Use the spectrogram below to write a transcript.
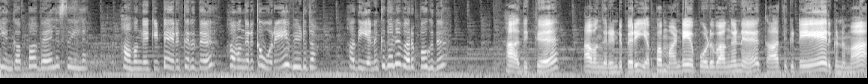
எங்க அப்பா வேலை செய்யல. அவங்க கிட்ட இருக்கிறது அவங்க இருக்க ஒரே வீடுதான். அது எனக்கு தானே வரப்போகுது? அதுக்கு அவங்க ரெண்டு பேரும் எப்ப மண்டைய போடுவாங்கன்னு காத்துக்கிட்டே இருக்கணுமா?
